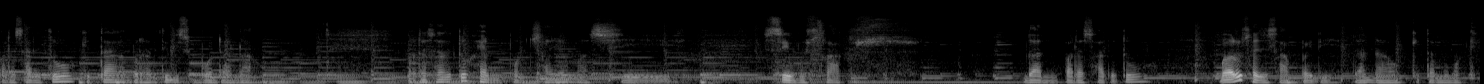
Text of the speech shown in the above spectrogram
pada saat itu kita berhenti di sebuah danau pada saat itu handphone saya masih 1100 dan pada saat itu baru saja sampai di danau kita memakai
